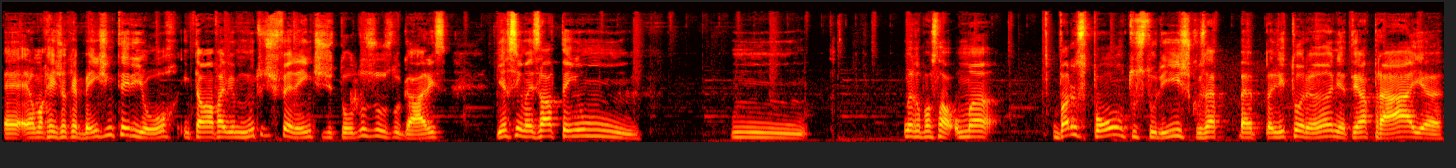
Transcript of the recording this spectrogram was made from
é é uma região que é bem de interior, então é uma vibe muito diferente de todos os lugares. E assim, mas ela tem um... um como é que eu posso falar? Uma, vários pontos turísticos, é, é, é litorânea, tem a praia,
